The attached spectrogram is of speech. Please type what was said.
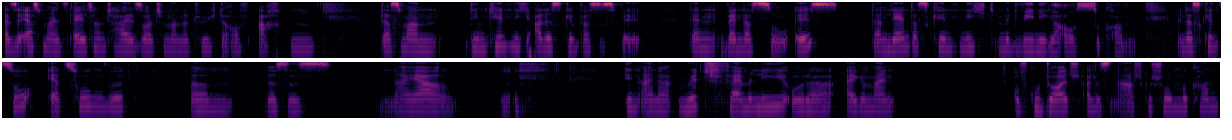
Also erstmal als Elternteil sollte man natürlich darauf achten, dass man dem Kind nicht alles gibt, was es will. Denn wenn das so ist, dann lernt das Kind nicht mit weniger auszukommen. Wenn das Kind so erzogen wird, ähm, dass es, naja, in einer Rich Family oder allgemein auf gut Deutsch alles in den Arsch geschoben bekommt,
